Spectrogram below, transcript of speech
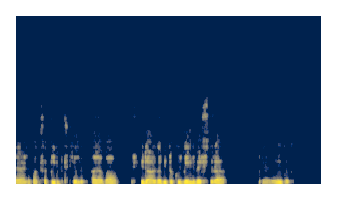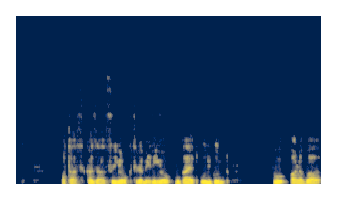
Herhalde baksa bir buçuk yıllık araba Üsküdar'da 1955 lira yani uygun. Hatası, kazası yok, tremeri yok. Bu gayet uygun. Bu araba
